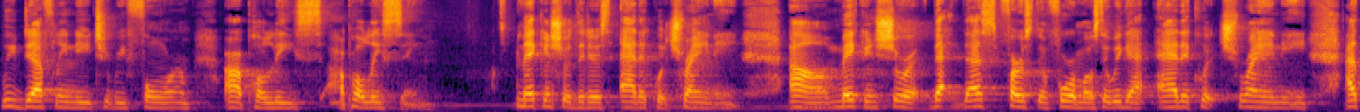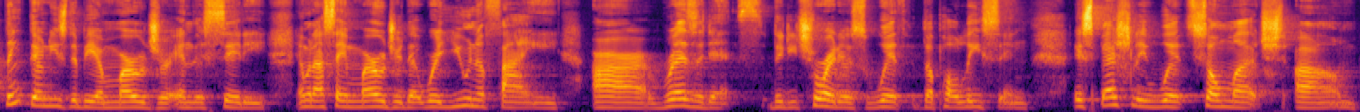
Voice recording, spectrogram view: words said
we definitely need to reform our police, our policing making sure that there's adequate training, um, making sure that that's first and foremost that we got adequate training. I think there needs to be a merger in the city, and when I say merger, that we're unifying our residents, the Detroiters, with the policing, especially with so much um,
